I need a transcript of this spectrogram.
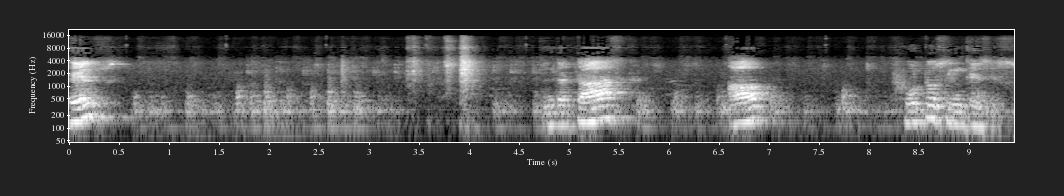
help in the task of photosynthesis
